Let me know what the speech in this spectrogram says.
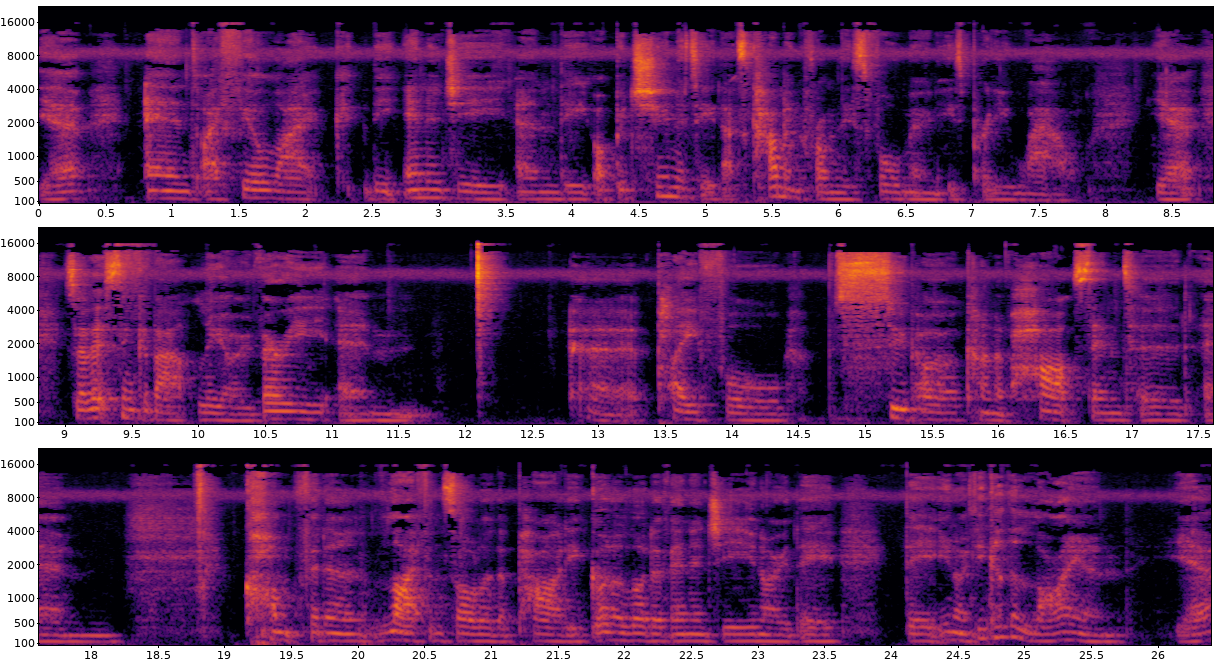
yeah. And I feel like the energy and the opportunity that's coming from this full moon is pretty wow. Yeah. So let's think about Leo. Very um, uh, playful, super kind of heart-centered, um, confident, life and soul of the party. Got a lot of energy. You know, they, they, you know, think of the lion. Yeah.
